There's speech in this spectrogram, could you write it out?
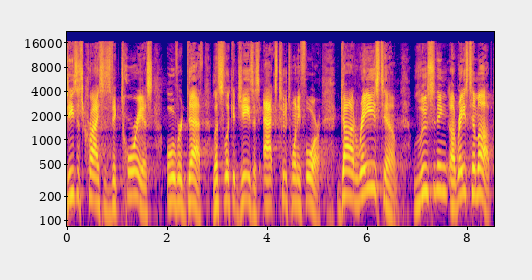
Jesus Christ is victorious over death. Let's look at Jesus, Acts 2:24. God raised him, loosening uh, raised him up,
